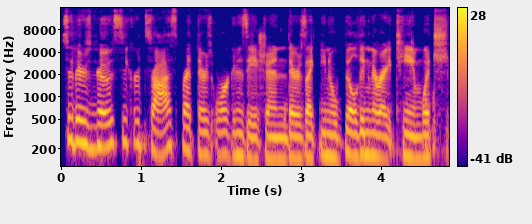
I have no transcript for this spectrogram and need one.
So there's no secret sauce, but there's organization. There's like, you know, building the right team, which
